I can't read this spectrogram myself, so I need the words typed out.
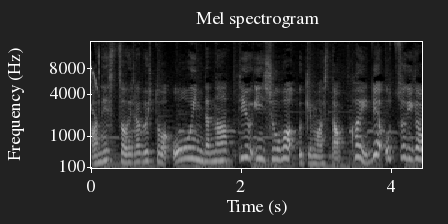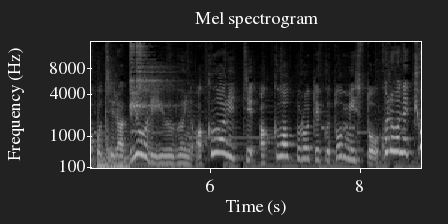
アネッサを選ぶ人は多いんだなっていう印象は受けました。はいでお次がこちら。ビオリ UV のアクアリッチアクアプロテクトミスト。これはね去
